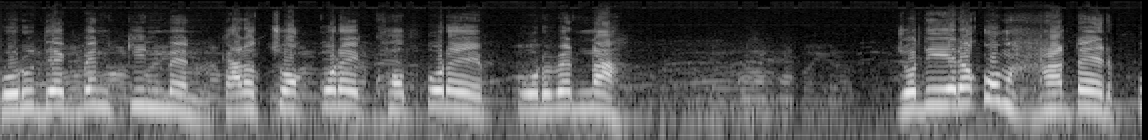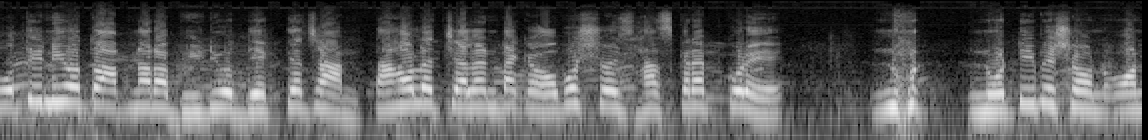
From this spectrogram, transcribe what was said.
গরু দেখবেন, কিনবেন। কারও চক্করে, খপ্পরে পড়বেন না। যদি এরকম হাটের প্রতিনিয়ত আপনারা ভিডিও দেখতে চান, তাহলে চ্যানেলটাকে অবশ্যই সাবস্ক্রাইব করে নোটিফিকেশন অন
